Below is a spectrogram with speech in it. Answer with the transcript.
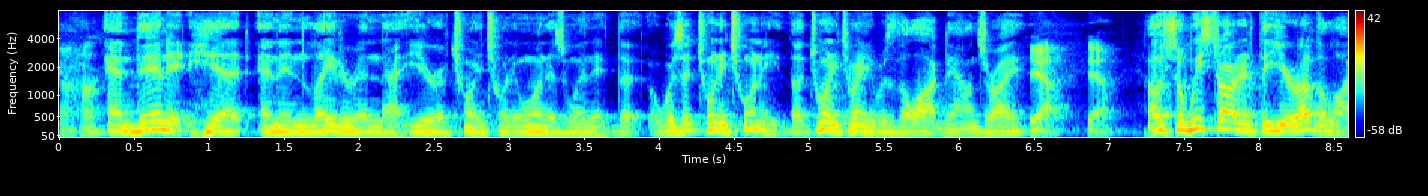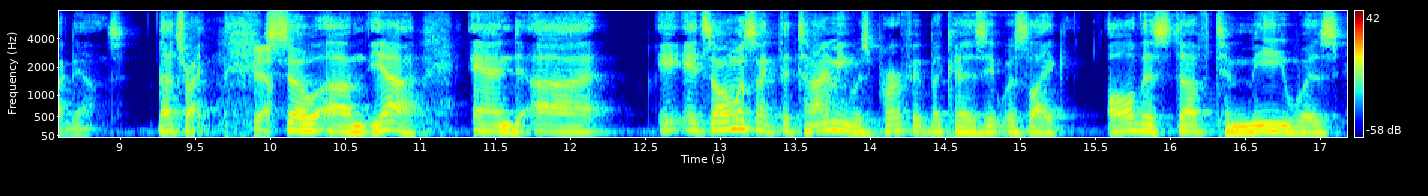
Uh-huh. And then it hit, and then later in that year of 2021 is when it the, was it 2020. The 2020 was the lockdowns, right? Yeah, yeah. Oh, so we started the year of the lockdowns. That's right. Yeah. So um, yeah, and uh, it, it's almost like the timing was perfect because it was like all this stuff to me was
